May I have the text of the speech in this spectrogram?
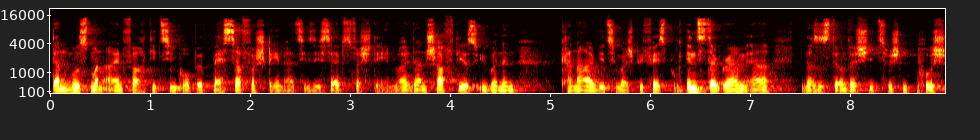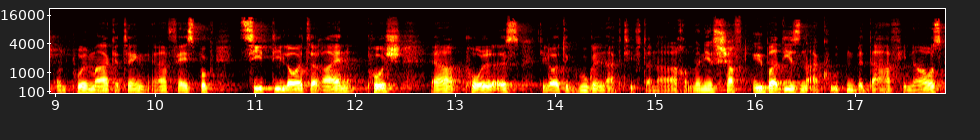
dann muss man einfach die Zielgruppe besser verstehen, als sie sich selbst verstehen, weil dann schafft ihr es über einen Kanal wie zum Beispiel Facebook, Instagram, ja, und das ist der Unterschied zwischen Push und Pull Marketing. Ja, Facebook zieht die Leute rein, Push, ja, Pull ist, die Leute googeln aktiv danach. Und wenn ihr es schafft, über diesen akuten Bedarf hinaus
